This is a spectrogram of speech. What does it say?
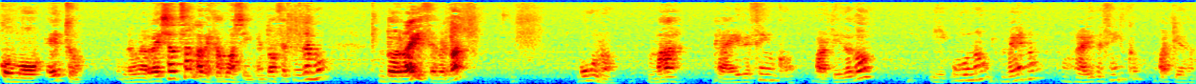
Como esto no es una raíz exacta, la dejamos así. Entonces tendremos dos raíces, ¿verdad? 1 más raíz de 5 partido 2 y 1 menos raíz de 5 partido 2.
